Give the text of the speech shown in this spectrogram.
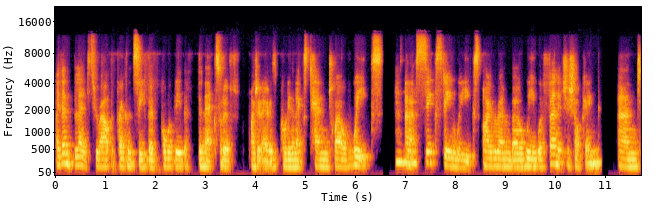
I then bled throughout the pregnancy for probably the, the next sort of, I don't know, it was probably the next 10, 12 weeks. Mm-hmm. And at 16 weeks, I remember we were furniture shopping and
